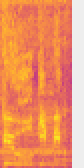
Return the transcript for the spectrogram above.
fuel, give me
